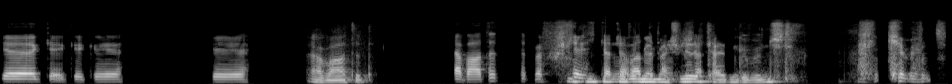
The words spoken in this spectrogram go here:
ge, ge, ge, Erwartet. Erwartet. Ich hätte Ich Schwierigkeiten hätte mir mehr. Schwierigkeiten gewünscht. gewünscht.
